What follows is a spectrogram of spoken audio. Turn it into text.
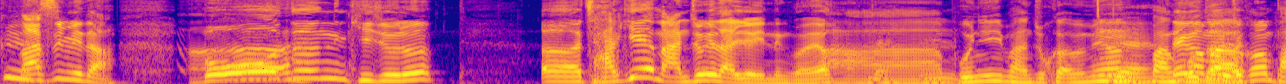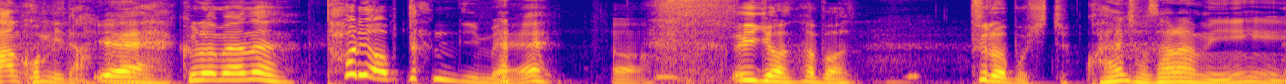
맞습니다. 모든 기준은 어, 자기의 만족에 달려 있는 거예요. 아, 본인이 만족하면 네. 빵코다. 내가 만족하면 방코입니다. 예, 그러면은 털이 없다님의 어, 의견 한번 들어보시죠. 과연 저 사람이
